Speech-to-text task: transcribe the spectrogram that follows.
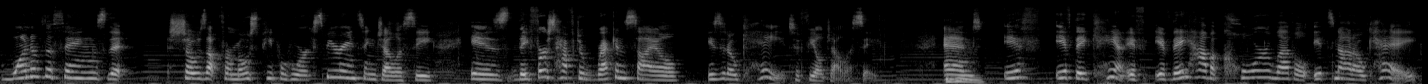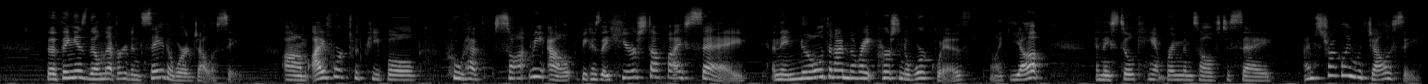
one of the things that shows up for most people who are experiencing jealousy is they first have to reconcile is it okay to feel jealousy and mm-hmm. if if they can't, if if they have a core level, it's not okay. The thing is, they'll never even say the word jealousy. Um, I've worked with people who have sought me out because they hear stuff I say and they know that I'm the right person to work with. I'm like, yup. And they still can't bring themselves to say, I'm struggling with jealousy.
